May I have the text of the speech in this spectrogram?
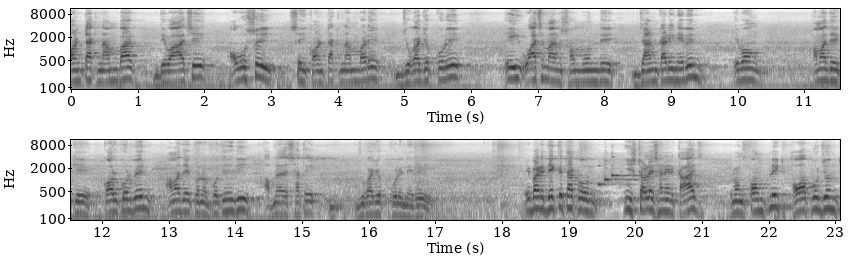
কন্ট্যাক্ট নাম্বার দেওয়া আছে। অবশ্যই সেই কন্ট্যাক্ট নাম্বারে যোগাযোগ করে এই ওয়াচম্যান সম্বন্ধে জানকারি নেবেন এবং আমাদেরকে কল করবেন। আমাদের কোনো প্রতিনিধি আপনাদের সাথে যোগাযোগ করে নেবে। এবারে দেখতে থাকুন ইনস্টলেশনের কাজ এবং কমপ্লিট হওয়া পর্যন্ত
